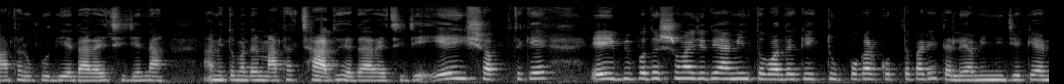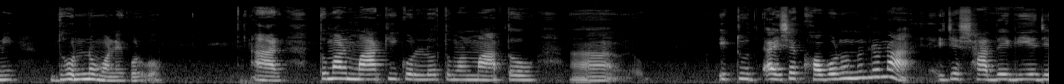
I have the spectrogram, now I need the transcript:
মাথার উপর গিয়ে দাঁড়াইছি যে, না, আমি তোমাদের মাথার ছাদ হয়ে দাঁড়াইছি যে, এই সব থেকে এই বিপদের সময় যদি আমি তোমাদেরকে একটু উপকার করতে পারি, তাহলে আমি নিজেকে আমি ধন্য মনে করব। আর তোমার মা কি করল? তোমার মা তো একটু এসে খবরও নিল না, এই যে সাদে গিয়ে যে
